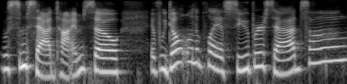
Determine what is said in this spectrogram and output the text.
was some sad times. So if we don't want to play a super sad song,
